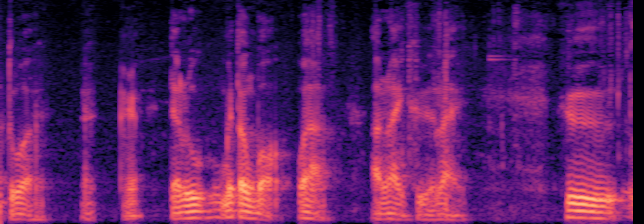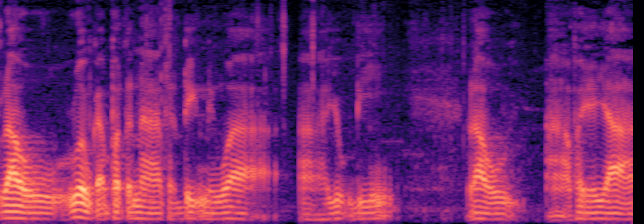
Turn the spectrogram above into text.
ำตัวนะครับจะรู้ไม่ต้องบอกว่าอะไรคืออะไร คือเราร่วมกับพัฒนาสันดิ่งหนึ่งว่าายุคนี้เราาพยายาม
